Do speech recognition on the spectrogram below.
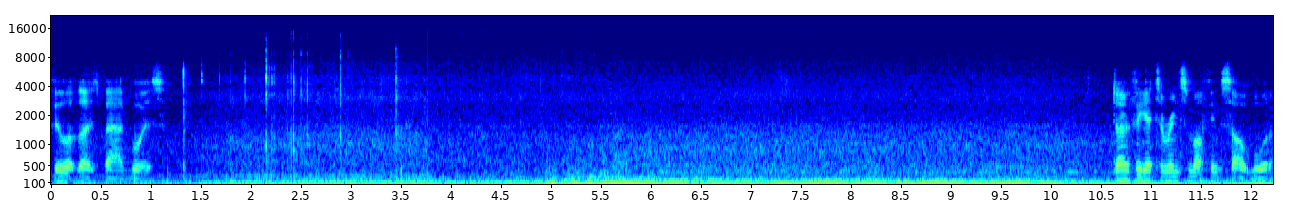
Fill up those bad boys. Don't forget to rinse them off in salt water.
